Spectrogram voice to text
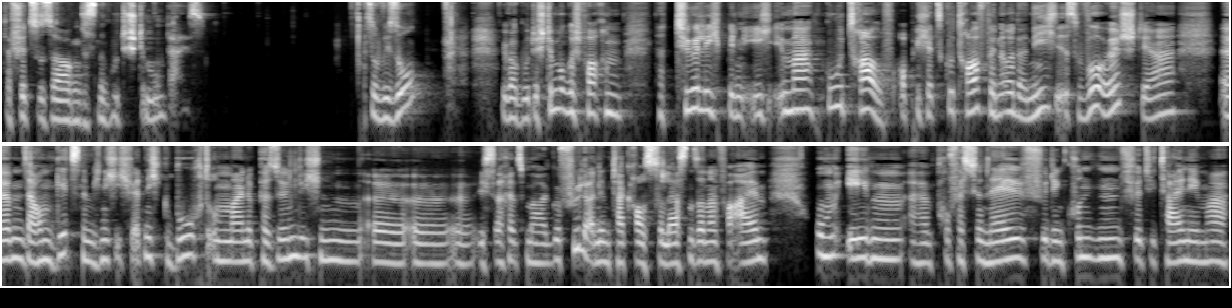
dafür zu sorgen, dass eine gute Stimmung da ist. Sowieso über gute Stimmung gesprochen. Natürlich bin ich immer gut drauf. Ob ich jetzt gut drauf bin oder nicht, ist wurscht. Ja, ähm, darum geht's nämlich nicht. Ich werde nicht gebucht, um meine persönlichen, äh, äh, ich sage jetzt mal, Gefühle an dem Tag rauszulassen, sondern vor allem, um eben äh, professionell für den Kunden, für die Teilnehmer,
